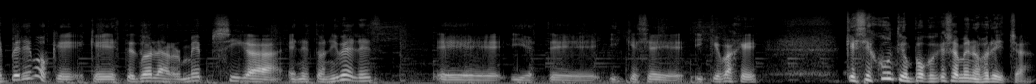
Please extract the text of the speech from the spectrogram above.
esperemos que, que este dólar MEP siga en estos niveles eh, y este y que se y que baje, que se junte un poco, que haya menos brecha,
